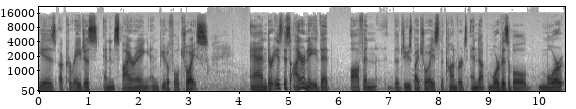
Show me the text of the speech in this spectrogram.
is a courageous and inspiring and beautiful choice. And there is this irony that often the Jews by choice, the converts, end up more visible, more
